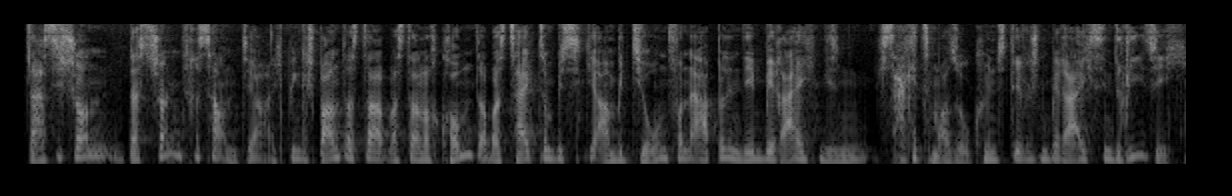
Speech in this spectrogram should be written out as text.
das ist schon, das ist schon interessant, ja. Ich bin gespannt, was da, was da noch kommt, aber es zeigt so ein bisschen die Ambitionen von Apple in dem Bereich, in diesem, ich sage jetzt mal so, künstlerischen Bereich sind riesig.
